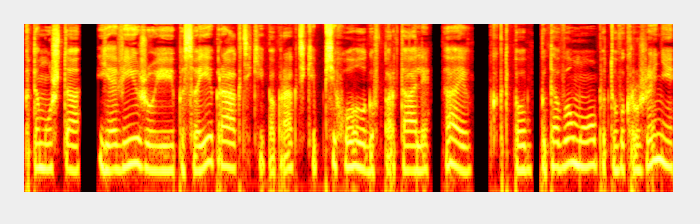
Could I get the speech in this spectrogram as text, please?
Потому что я вижу и по своей практике, и по практике психологов в портале, да, и как-то по бытовому опыту в окружении,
